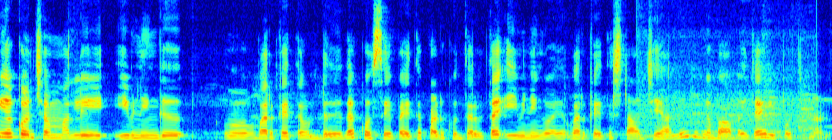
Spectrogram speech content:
ఇక కొంచెం మళ్ళీ ఈవినింగ్ వర్క్ అయితే ఉంటుంది కదా కొద్దిసేపు అయితే పడుకున్న తర్వాత ఈవినింగ్ వర్క్ అయితే స్టార్ట్ చేయాలి. ఇంకా బాబు అయితే వెళ్ళిపోతున్నాడు.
